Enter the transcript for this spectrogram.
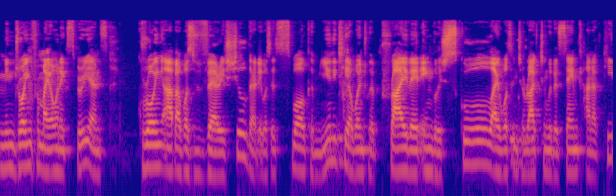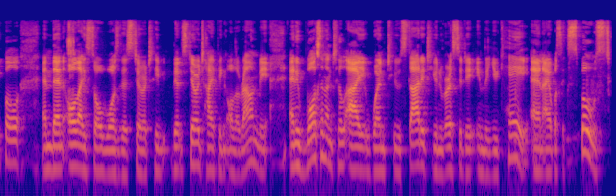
mean, drawing from my own experience, growing up, I was very shielded. It was a small community. I went to a private English school. I was mm-hmm. interacting with the same kind of people. And then all I saw was the, the stereotyping all around me. And it wasn't until I went to study to university in the UK and I was exposed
